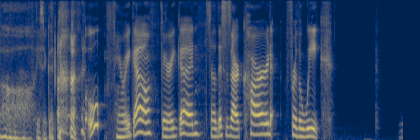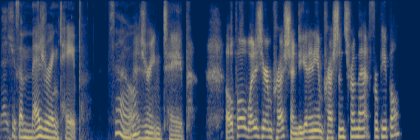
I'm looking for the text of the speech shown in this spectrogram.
Oh, these are good. oh, here we go. Very good. So this is our card for the week. Measure. It's a measuring tape. So Measuring tape. Opal, what is your impression? Do you get any impressions from that for people?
